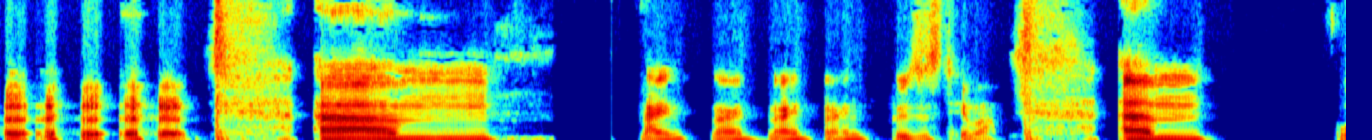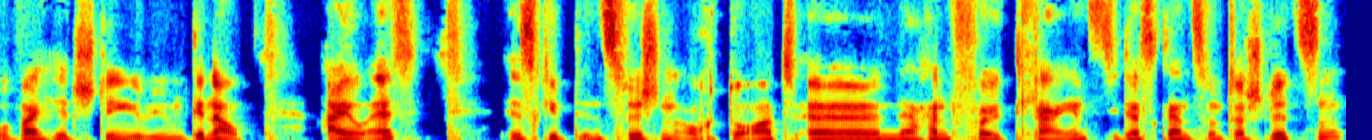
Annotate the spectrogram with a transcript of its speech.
ähm, nein, nein, nein, nein, böses Thema. Ähm, wo war ich jetzt stehen geblieben? Genau, iOS. Es gibt inzwischen auch dort äh, eine Handvoll Clients, die das Ganze unterstützen.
